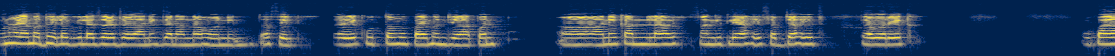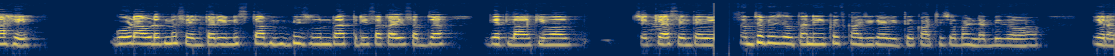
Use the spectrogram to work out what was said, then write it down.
उन्हाळ्यामध्ये लघवीला जळजळ अनेक जणांना होत असेल तर एक उत्तम उपाय म्हणजे आपण अनेकांना सांगितले आहे सब्जा हेच त्यावर एक उपाय आहे. गोड आवडत नसेल तरी निस्ता भिजवून रात्री सकाळी सब्जा घेतला किंवा शक्य असेल त्यावेळी सब्जा भिजवताना एकच काळजी घ्यावी तो काचेच्या भांड्यात भिजवावा तेरा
